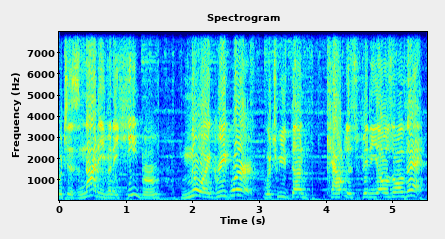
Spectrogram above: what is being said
which is not even a Hebrew, nor a Greek word, which we've done countless videos on that.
